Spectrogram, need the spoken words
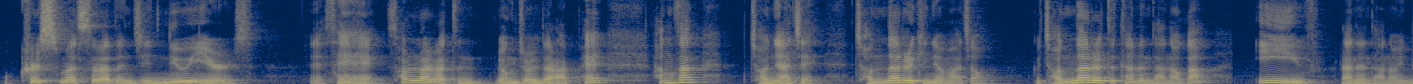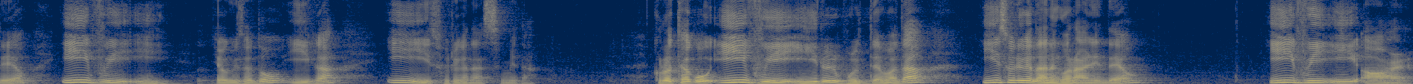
뭐 크리스마스라든지 New Year's, 네, 새해, 설날 같은 명절들 앞에 항상 전야제, 전날을 기념하죠. 그 전날을 뜻하는 단어가 Eve라는 단어인데요. EVE 여기서도 E가 E 소리가 났습니다. 그렇다고 EVE를 볼 때마다 E 소리가 나는 건 아닌데요. EVER,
